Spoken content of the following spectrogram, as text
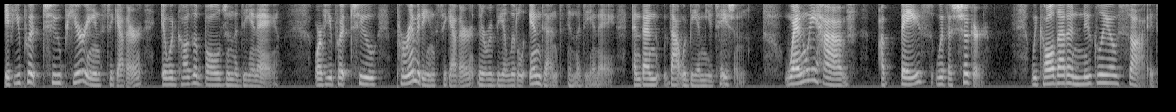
If you put two purines together, it would cause a bulge in the DNA. Or if you put two pyrimidines together, there would be a little indent in the DNA, and then that would be a mutation. When we have a base with a sugar, we call that a nucleoside.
